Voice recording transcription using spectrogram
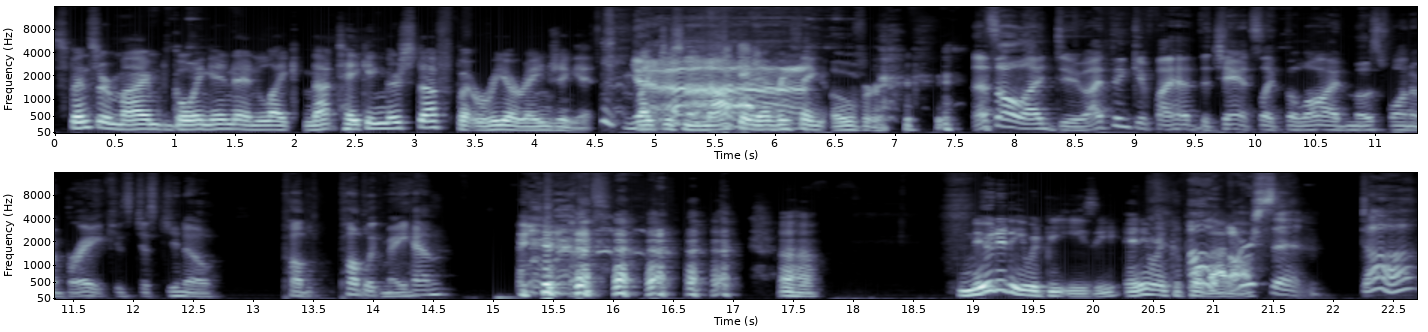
Spencer mimed going in and like not taking their stuff but rearranging it. Like just knocking everything over. That's all I'd do. I think if I had the chance, like the law I'd most want to break is just, you know, pub- public mayhem. uh-huh. Nudity would be easy. Anyone could pull oh, that off. arson. Duh.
